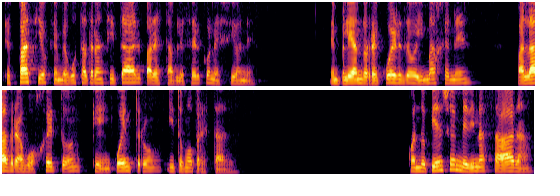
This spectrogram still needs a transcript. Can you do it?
Espacios que me gusta transitar para establecer conexiones, empleando recuerdos, imágenes, palabras u objetos que encuentro y tomo prestado. Cuando pienso en Medina Zahara,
